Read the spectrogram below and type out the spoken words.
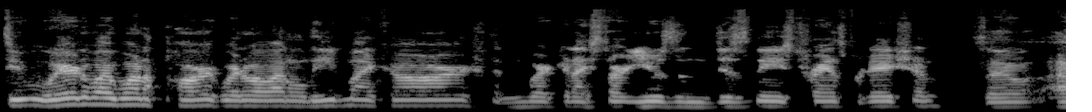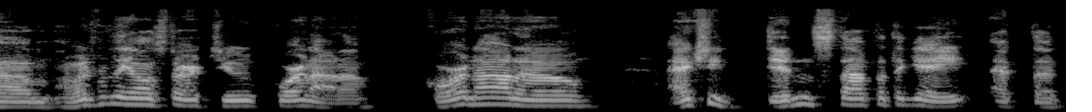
do where do I want to park? Where do I want to leave my car? And where can I start using Disney's transportation? So um, I went from the All Star to Coronado. Coronado, I actually didn't stop at the gate at the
